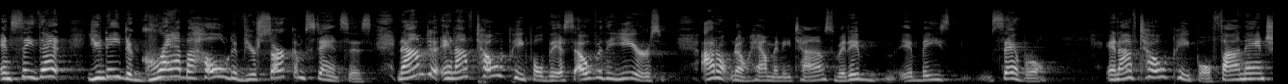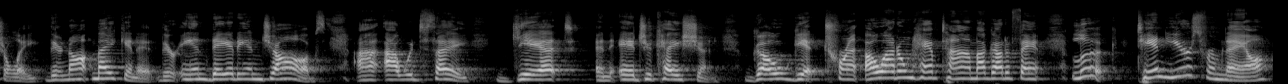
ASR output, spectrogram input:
And see that you need to grab a hold of your circumstances. Now, I'm just, and I've told people this over the years. I don't know how many times, but it it be several. And I've told people financially, they're not making it. They're in dead end jobs. I, I would say, get an education. Go get, tra- oh, I don't have time. I got a fam. Look, 10 years from now,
